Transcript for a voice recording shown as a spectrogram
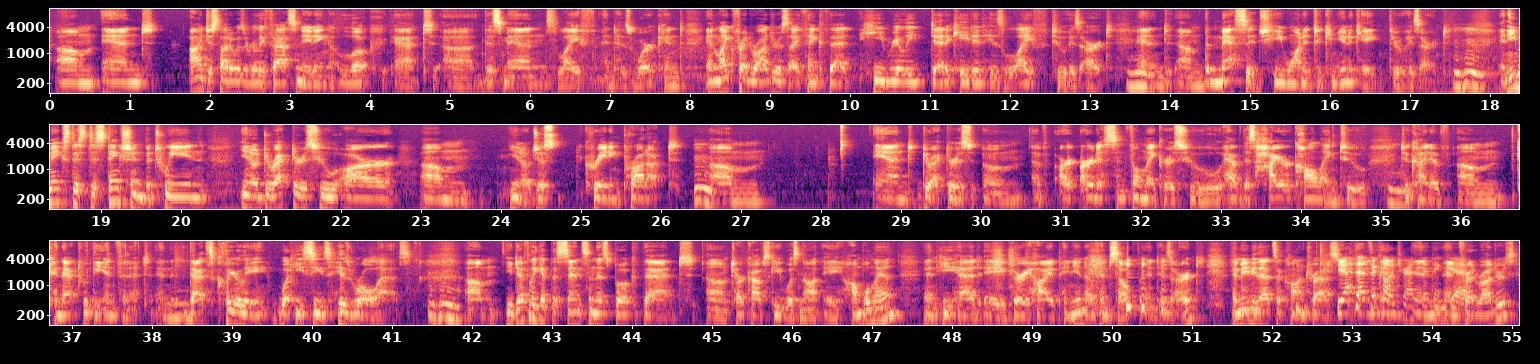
Um, and I just thought it was a really fascinating look at uh, this man's life and his work, and and like Fred Rogers, I think that he really dedicated his life to his art and um, the message he wanted to communicate through his art. And he makes this distinction between, you know, directors who are, um, you know, just creating product. Um, and directors um, of art, artists and filmmakers who have this higher calling to to kind of um, connect with the infinite, and that's clearly what he sees his role as. Um, you definitely get the sense in this book that uh, Tarkovsky was not a humble man, and he had a very high opinion of himself and his art, and maybe that's a contrast. Yeah, that's a contrast, I and- think, And yeah. Fred Rogers.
